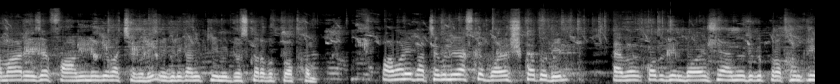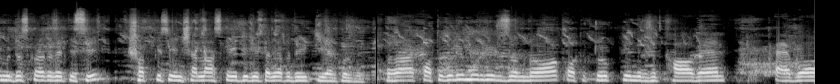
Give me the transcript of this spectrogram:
আমার এই যে ফার্মি মুরগির বাচ্চাগুলি, এগুলিকে আমি ক্রিমি ডোজ করাবো প্রথম। আমার এই বাচ্চাগুলির আজকে বয়স কতদিন? এবং কতদিন বয়সে আমি ওদেরকে প্রথম ক্রিম ডোজ করাতে যেতেছি সব কিছু ইনশাল্লাহ আজকে এই ভিডিওতে আমি আপনাদের ক্লিয়ার করব। তারা কতগুলি মুরগির জন্য কতটুকু ক্রিম ওষুধ খাওয়াবেন এবং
